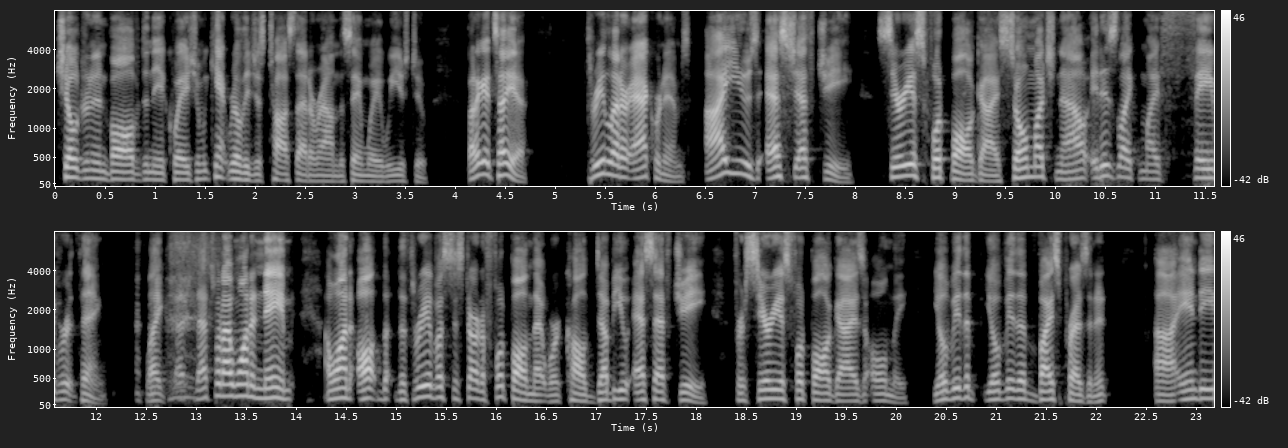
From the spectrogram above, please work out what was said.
children involved in the equation. We can't really just toss that around the same way we used to. But I got to tell you, three letter acronyms. I use SFG, serious football guy, so much now. It is like my favorite thing. Like that's what I want to name. I want all the, the three of us to start a football network called WSFG for serious football guys only. You'll be the you'll be the vice president. Uh, Andy,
